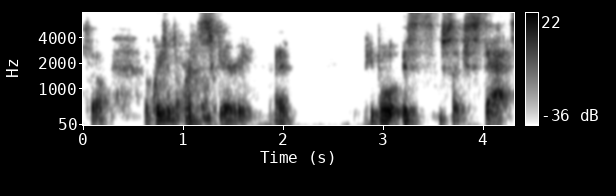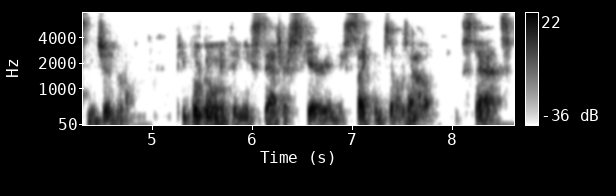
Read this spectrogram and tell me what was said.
So equations aren't scary, right? People, it's just like stats in general. People go in thinking stats are scary and they psych themselves out stats.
